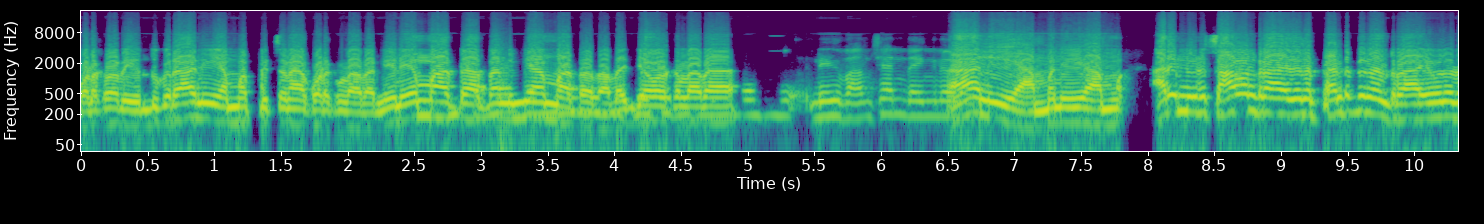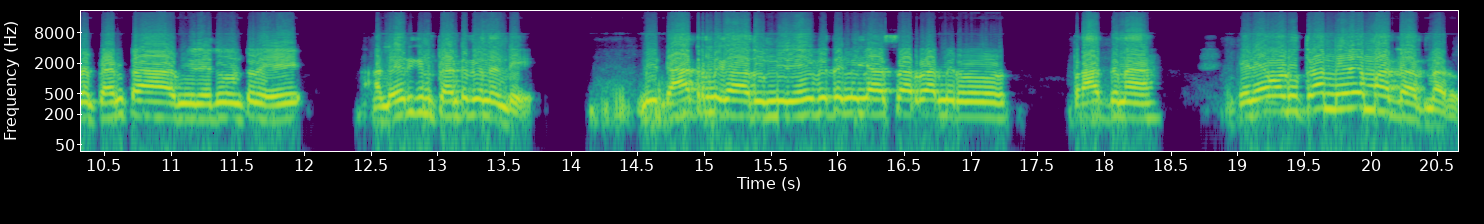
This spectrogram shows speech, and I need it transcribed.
కొడకలారా? ఎందుకురా నీ అమ్మ పిచ్చ నా కొడకలారా? నేనేం మాట్లాడతా? నువ్వేం మాట్లాడతా? లజ్జ కొడకలారా నీ వంశాన్ని నీ అమ్మ నీ అమ్మ. అరే మీరు చావండి రా ఏదైనా పెంట తినండి రా ఏదైనా పెంట మీరు ఏదో ఉంటుంది. ఆ లేరిగిన పెంట తినండి. మీరు డాక్టర్లు కాదు. మీరు ఏ విధంగా చేస్తారా మీరు ప్రార్థన? నేనేం అడుగుతున్నా? మీరేం మాట్లాడుతున్నారు?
